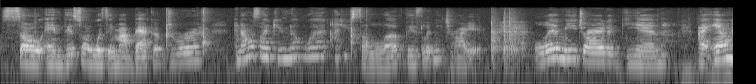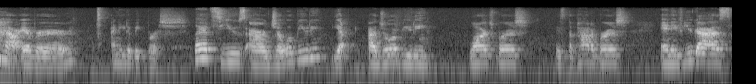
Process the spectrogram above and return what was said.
So and this one was in my backup drawer. And i was like you know what? I used to love this. Let me try it. Let me try it again. I am however i need a big brush Let's use our Joa Beauty. Yep, our Joa Beauty large brush. It's the powder brush. And if you guys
